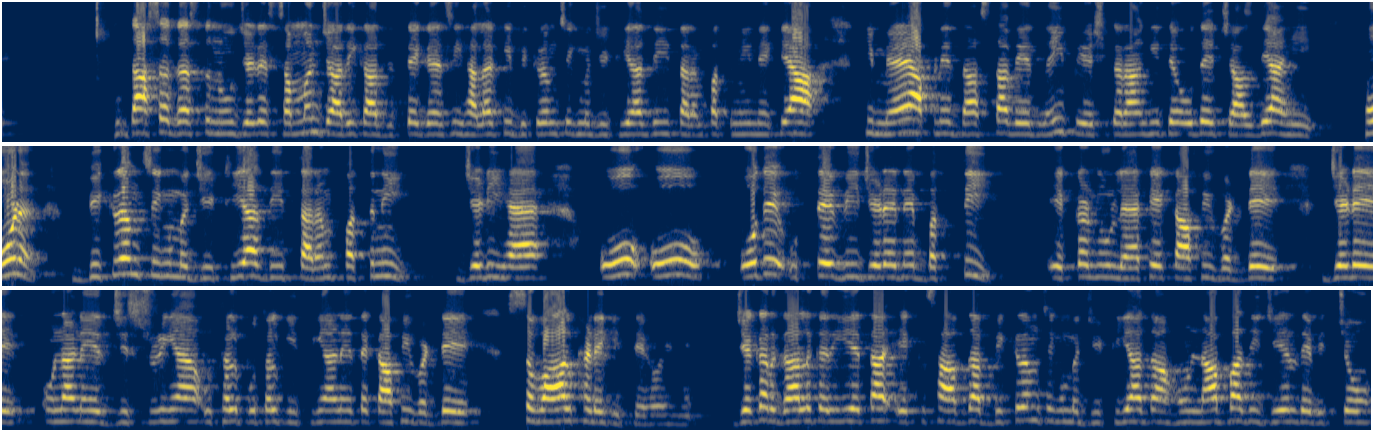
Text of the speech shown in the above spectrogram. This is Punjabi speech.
10 ਅਗਸਤ ਨੂੰ ਜਿਹੜੇ ਸਮਨ ਜਾਰੀ ਕਰ ਦਿੱਤੇ ਗਏ ਸੀ, ਹਾਲਾਂਕਿ ਵਿਕਰਮ ਸਿੰਘ ਮਜੀਠੀਆ ਦੀ ਧਰਮ ਪਤਨੀ ਨੇ ਕਿਹਾ ਕਿ ਮੈਂ ਆਪਣੇ ਦਸਤਾਵੇਜ਼ ਨਹੀਂ ਪੇਸ਼ ਕਰਾਂਗੀ ਤੇ ਉਹਦੇ ਚੱਲਦਿਆਂ ਹੀ ਹੁਣ ਵਿਕਰਮ ਸਿੰਘ ਮਜੀਠੀਆ ਦੀ ਧਰਮ ਪਤਨੀ ਜਿਹੜੀ ਹੈ, ਉਹ ਉਹ, ਉਹਦੇ ਉੱਤੇ ਵੀ ਜਿਹੜੇ ਨੇ 32 ਏਕੜ ਨੂੰ ਲੈ ਕੇ ਕਾਫੀ ਵੱਡੇ ਜਿਹੜੇ ਉਹਨਾਂ ਨੇ ਰਜਿਸਟਰੀਆਂ ਉਥਲ-ਪੁਥਲ ਕੀਤੀਆਂ ਨੇ ਤੇ ਕਾਫੀ ਵੱਡੇ ਸਵਾਲ ਖੜੇ ਕੀਤੇ ਹੋਏ ਨੇ। ਜੇਕਰ ਗੱਲ ਕਰੀਏ ਤਾਂ ਇੱਕ ਸਾਹਿਬ ਦਾ ਵਿਕਰਮ ਸਿੰਘ ਮਜੀਠੀਆ ਦਾ ਹੁਣ ਨਾਭਾ ਦੀ ਜੇਲ੍ਹ ਦੇ ਵਿੱਚੋਂ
